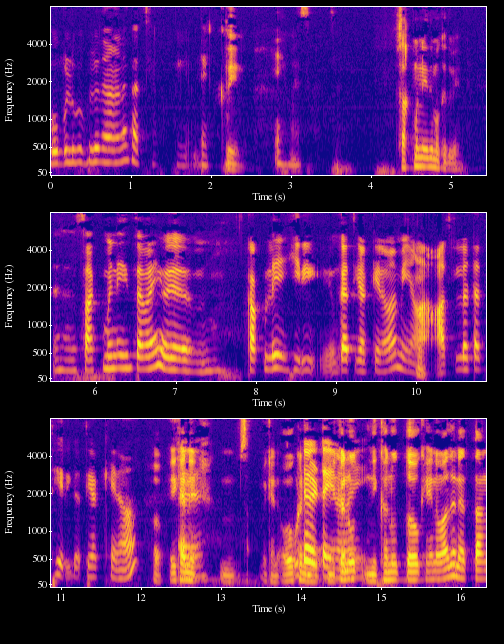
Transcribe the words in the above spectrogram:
බුබුලු බුබුලු දාන කතියක් දැක්කා. එහෙමයි. සක්මනේදී මොකද වෙන්නේ? සක්මනේ තමයි ඔය කකුලේ හිරි ගතියක් එනවා මේ අත්ලටත් හිරි ගතියක් එනවා. ඔව් ඒ කියන්නේ ඒ කියන්නේ ඕක නිකනුත්. නිකනුත් ඕක එනවාද නැත්නම්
